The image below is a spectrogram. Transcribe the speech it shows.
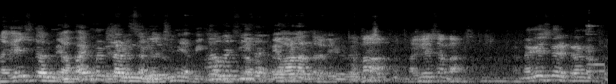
నగేష్ గారు మీ అపాయింట్మెంట్. మీ వాళ్ళందరూ నగేష్ అన్న నగేష్ గారు ఎక్కడ వస్తారా?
